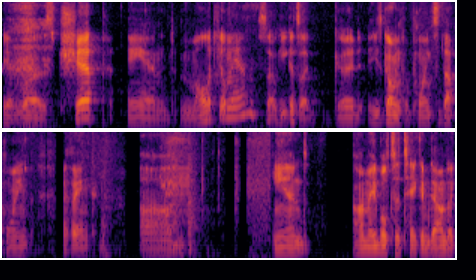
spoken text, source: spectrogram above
it was Chip and Molecule Man, so he gets a good. He's going for points at that point, I think. Um, and I'm able to take him down to,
